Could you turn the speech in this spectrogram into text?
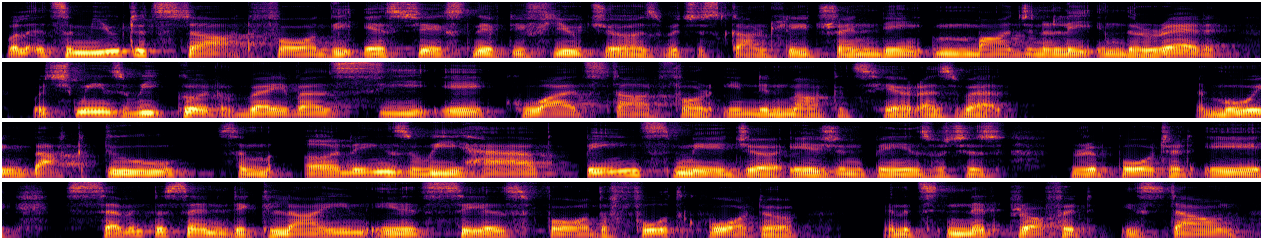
Well, it's a muted start for the SGX Nifty futures, which is currently trending marginally in the red which means we could very well see a quiet start for Indian markets here as well. And moving back to some earnings, we have Paints Major Asian Paints, which has reported a 7% decline in its sales for the fourth quarter, and its net profit is down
